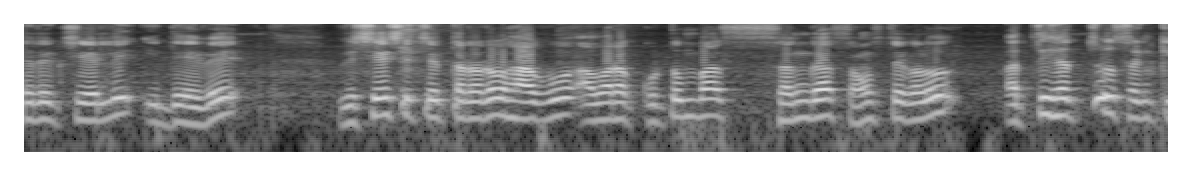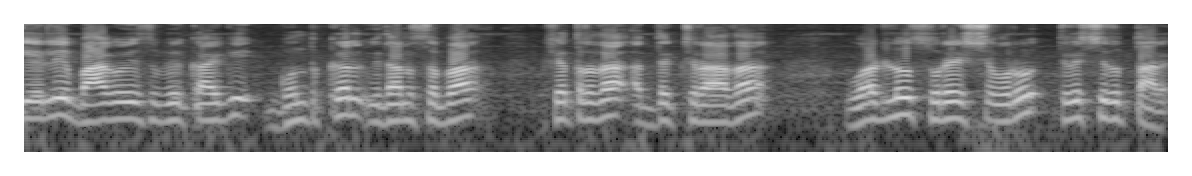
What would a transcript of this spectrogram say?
ನಿರೀಕ್ಷೆಯಲ್ಲಿ ಇದ್ದೇವೆ. ವಿಶೇಷ ಚೇತನರು ಹಾಗೂ ಅವರ ಕುಟುಂಬ, ಸಂಘ, ಸಂಸ್ಥೆಗಳು ಅತಿ ಹೆಚ್ಚು ಸಂಖ್ಯೆಯಲ್ಲಿ ಭಾಗವಹಿಸಬೇಕಾಗಿ ಗುಂದ್ಕಲ್ ವಿಧಾನಸಭಾ ಕ್ಷೇತ್ರದ ಅಧ್ಯಕ್ಷರಾದ ವಡ್ಲು ಸುರೇಶ್ ಅವರು ತಿಳಿಸಿರುತ್ತಾರೆ.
